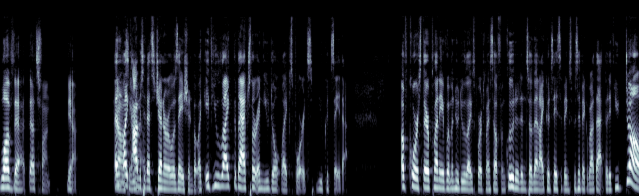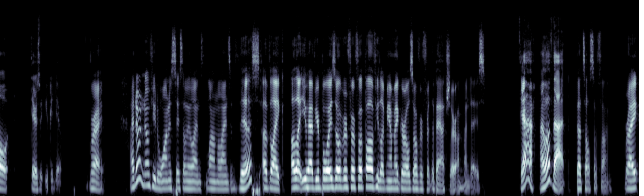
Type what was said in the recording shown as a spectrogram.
Love that. That's fun. Yeah. And like obviously that's generalization, but like if you like The Bachelor and you don't like sports, you could say that. Of course, there are plenty of women who do like sports, myself included, and so then I could say something specific about that. But if you don't, there's what you can do. Right. I don't know if you'd want to say something along, along the lines of this of like, I'll let you have your boys over for football if you let me have my girls over for The Bachelor on Mondays. Yeah, I love that. That's also fun, right?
